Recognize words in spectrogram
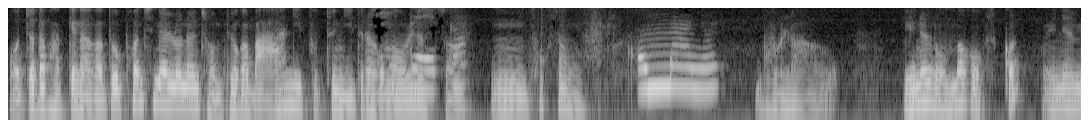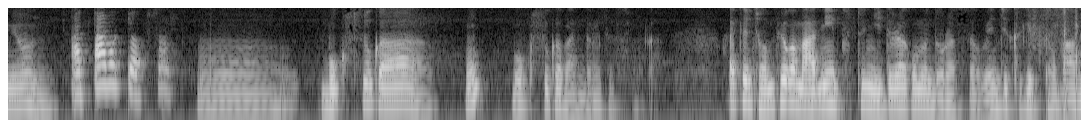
어쩌다 밖에 나가도 펀치넬로는 전표가 많이 붙은 이들하고만 어울렸어. 가? 음, 속상해. 엄마는? 몰라. 얘는 엄마가 없을걸? 왜냐면, 아빠밖에 없어. 어, 목수가, 응? 목수가 만들어줬으니까. 하여튼 전표가 많이 붙은 이들하고만 놀았어. 왠지 그게 더 마음이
